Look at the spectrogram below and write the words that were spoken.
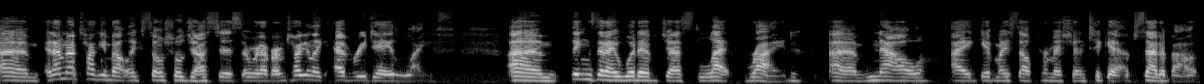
um and i'm not talking about like social justice or whatever i'm talking like everyday life um things that i would have just let ride um now i give myself permission to get upset about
